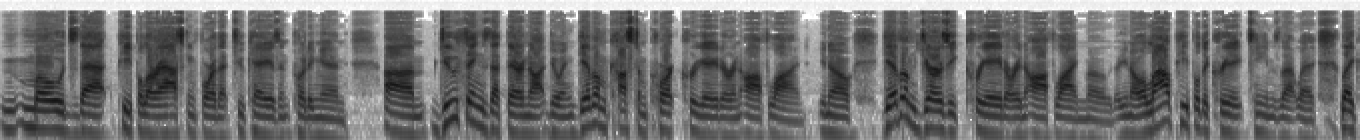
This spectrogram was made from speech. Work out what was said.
modes that people are asking for that 2K isn't putting in. Um, do things that they're not doing. Give them custom court creator and offline. You know, give them jersey creator in offline mode. You know, allow people to create teams that way. Like,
